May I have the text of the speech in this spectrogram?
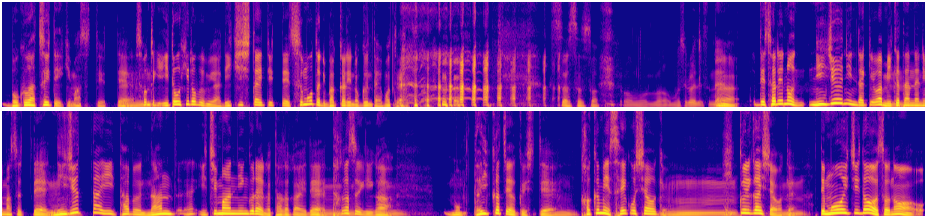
僕はついていきますって言って、うん。その時伊藤博文は力士隊って言って相撲取りばっかりの軍隊を持ってた そうそうそう、面白いですね。うん、でそれの20人だけは味方になりますって、うん。20対多分何1万人ぐらいの戦いで、うん。高杉がうん。もう大活躍して、うん。革命成功しちゃうわけよ、うん。ひっくり返しちゃうわけ、うん。でもう一度その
